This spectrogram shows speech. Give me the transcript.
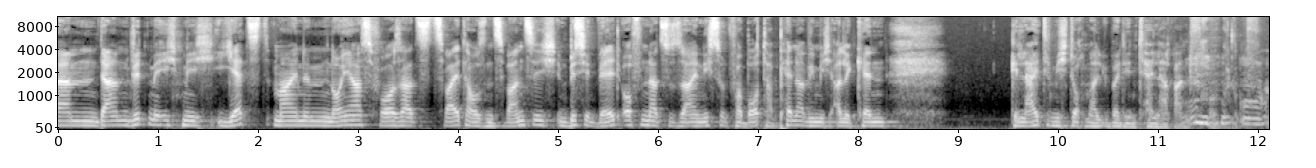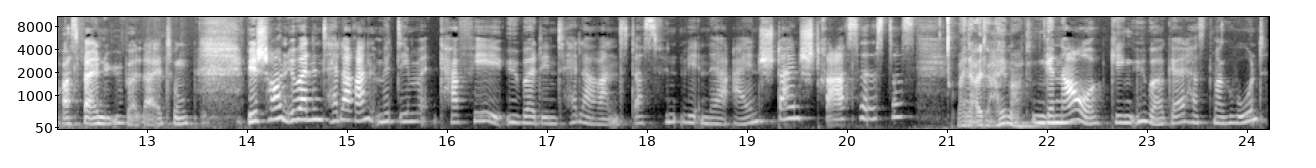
Ähm, dann widme ich mich jetzt meinem Neujahrsvorsatz 2020, ein bisschen weltoffener zu sein, nicht so ein verbohrter Penner, wie mich alle kennen. Geleite mich doch mal über den Tellerrand, Frau. Oh, was für eine Überleitung. Wir schauen über den Tellerrand mit dem Café über den Tellerrand. Das finden wir in der Einsteinstraße, ist das? Meine alte Heimat. Genau, gegenüber, gell? Hast mal gewohnt?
